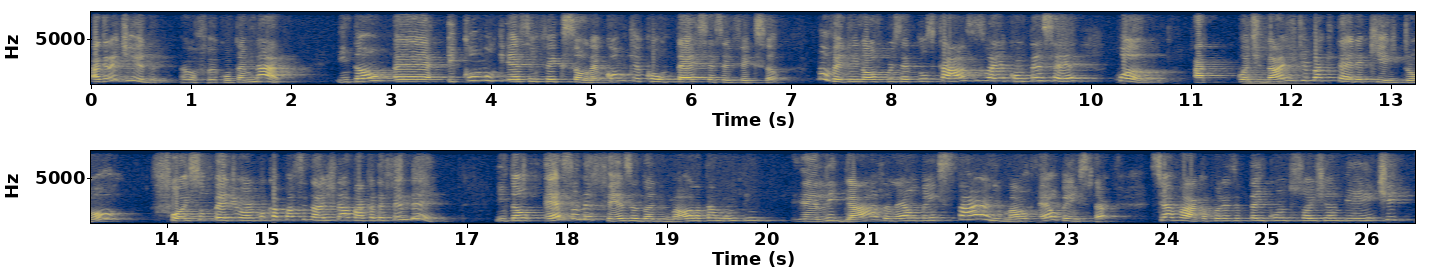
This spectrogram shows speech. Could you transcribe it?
agredida, ela foi contaminada. Então, é, e como essa infecção, né? Como que acontece essa infecção? 99% dos casos vai acontecer quando a quantidade de bactéria que entrou foi superior com a capacidade da vaca defender. Então, essa defesa do animal, ela está muito é, ligada né, ao bem-estar animal, é o bem-estar. Se a vaca, por exemplo, está em condições de ambiente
